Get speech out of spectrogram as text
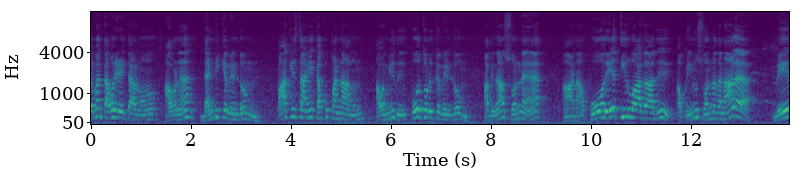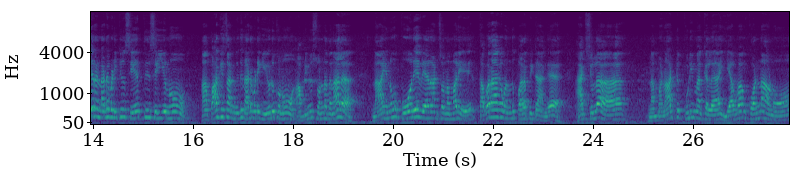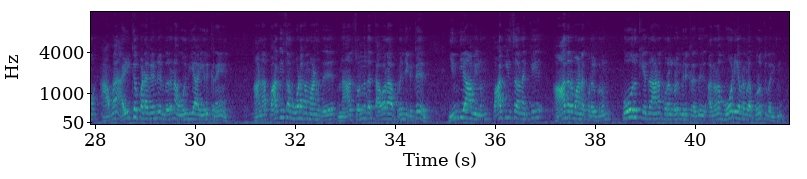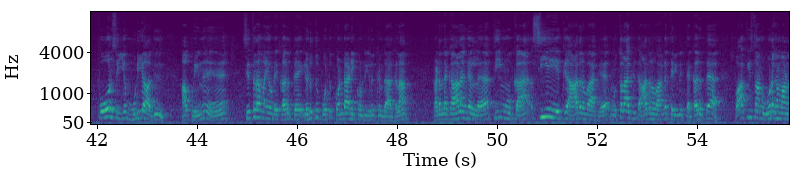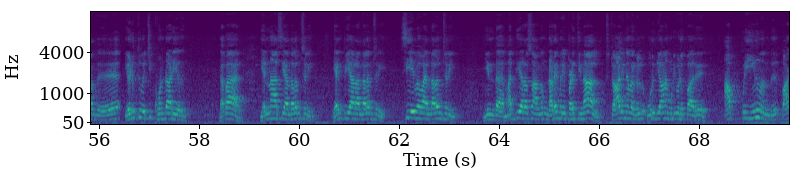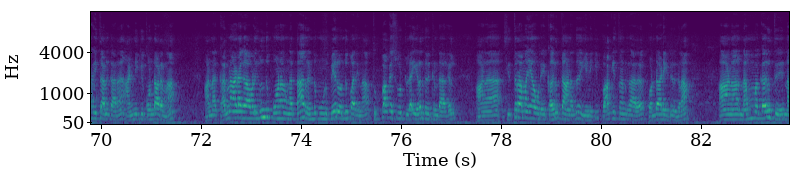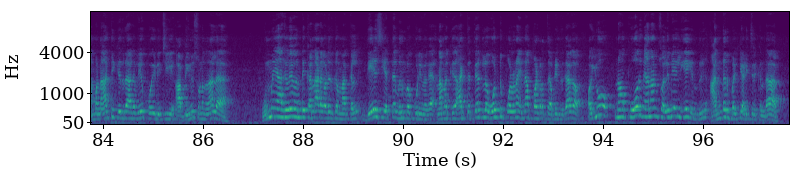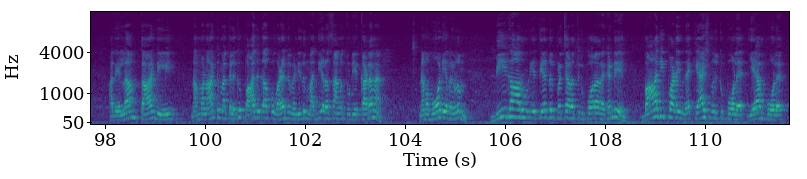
எவன் தவறு இழைத்தானோ அவனை தண்டிக்க வேண்டும். பாகிஸ்தானே தப்பு பண்ணாலும் அவன் மீது போர் தொடுக்க வேண்டும் அப்படிதான் சொன்னேன். ஆனா போரே தீர்வாகாது அப்படின்னு சொன்னதனால வேற நடவடிக்கையும் சேர்த்து செய்யணும். பாகிஸ்தான் மீது நடவடிக்கை எடுக்கணும் அப்படின்னு சொன்னதுனால நான் என்னவோ போரே வேணான்னு சொன்ன மாதிரி தவறாக வந்து பரப்பிட்டாங்க. ஆக்சுவலாக நம்ம நாட்டு குடிமக்களை எவன் கொன்னானோ அவன் அழிக்கப்பட வேண்டும் என்பதை நான் உறுதியாக இருக்கிறேன். ஆனால் பாகிஸ்தான் ஊடகமானது நான் சொன்னதை தவறாக புரிஞ்சுக்கிட்டு இந்தியாவிலும் பாகிஸ்தானுக்கு ஆதரவான குரல்களும் போருக்கு எதிரான குரல்களும் இருக்கிறது. அதனால மோடி அவர்களை பொறுத்த வரைக்கும் போர் செய்ய முடியாது அப்படின்னு சித்தராமையுடைய கருத்தை எடுத்து போட்டு கொண்டாடி கொண்டு இருக்கின்றார்களாம் கடந்த காலங்களில் திமுக சிஏஏக்கு ஆதரவாக முத்தலாக்குக்கு ஆதரவாக தெரிவித்த கருத்தை பாகிஸ்தான் ஊடகமானது எடுத்து வச்சு கொண்டாடியது. டபார் என்ஆர்சியாக இருந்தாலும் சரி என்பிஆர் இருந்தாலும் சரி சிஏவா இருந்தாலும் சரி இந்த மத்திய அரசாங்கம் நடைமுறைப்படுத்தினால் ஸ்டாலின் அவர்கள் உறுதியான முடிவெடுப்பாரு. அப்படின்னு வந்து பாகிஸ்தானுக்காரன் அன்னைக்கு கொண்டாடனா ஆனா கர்நாடகாவில் இருந்து போனவங்க தான் ரெண்டு மூணு பேர் வந்து பாத்தீங்கன்னா துப்பாக்கி சூட்டில் இறந்திருக்கின்றார்கள். ஆனா சித்தராமையாவுடைய கருத்தானது இன்னைக்கு பாகிஸ்தான்கார கொண்டாடிக்கிட்டு இருக்கிறான். ஆனா நம்ம கருத்து நம்ம நாட்டுக்கு எதிராகவே போயிடுச்சு அப்படின்னு சொன்னதுனால உண்மையாகவே வந்து கர்நாடகாவில் இருக்க மக்கள் தேசியத்தை விரும்பக்கூடியவங்க. நமக்கு அடுத்த தேர்தலில் ஓட்டு போடலன்னா என்ன பண்றது அப்படின்றதுக்காக ஐயோ நான் போர் வேணாம்னு சொல்லவே இல்லையே என்று அந்தர் பல்ட்டி அடிச்சிருக்கின்றார். அதையெல்லாம் தாண்டி நம்ம நாட்டு மக்களுக்கு பாதுகாப்பு வழங்க வேண்டியது மத்திய அரசாங்கத்துடைய கடமை. நம்ம மோடி அவர்களும் பீகாருடைய தேர்தல் பிரச்சாரத்துக்கு போறார கண்டு. பாதிப்படைந்த காஷ்மீருக்கு போல ஏன் போல?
